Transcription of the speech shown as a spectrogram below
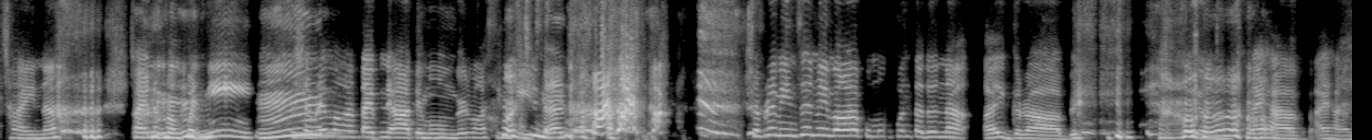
China. China company. So, Mm. Siyempre, mga type ni ate mong girl, mga singkitan. Siyempre, minsan may mga pumupunta doon na, ay, grabe. Yun. I have, I have.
